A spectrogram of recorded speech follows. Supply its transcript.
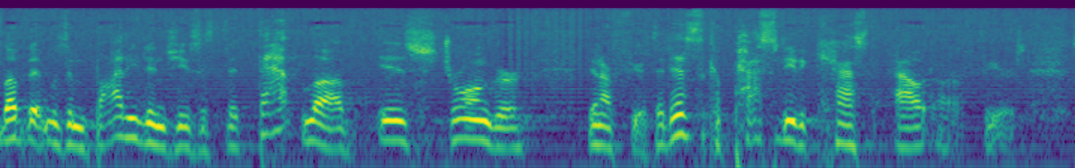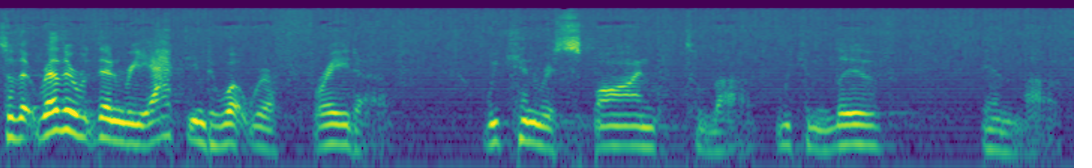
love that was embodied in Jesus, that that love is stronger than our fears. That it has the capacity to cast out our fears. So that rather than reacting to what we're afraid of, we can respond to love. We can live in love.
